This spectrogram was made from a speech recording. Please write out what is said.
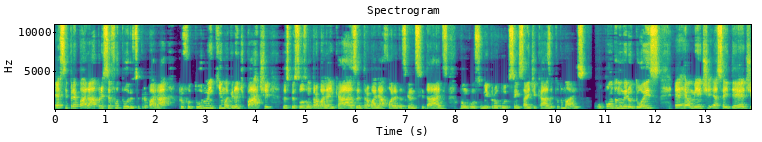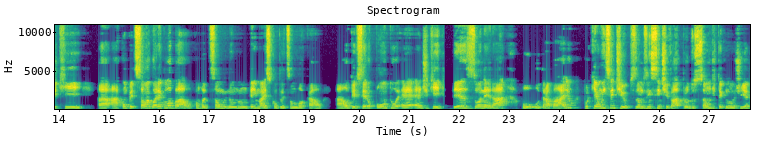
é se preparar para esse futuro, se preparar para o futuro em que uma grande parte das pessoas vão trabalhar em casa, trabalhar fora das grandes cidades, vão consumir produtos sem sair de casa e tudo mais. O ponto número dois é realmente essa ideia de que a, a competição agora é global, competição não, não tem mais competição local. Ah, o terceiro ponto é, é de que desonerar o, o, trabalho, porque é um incentivo. Precisamos incentivar a produção de tecnologia,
